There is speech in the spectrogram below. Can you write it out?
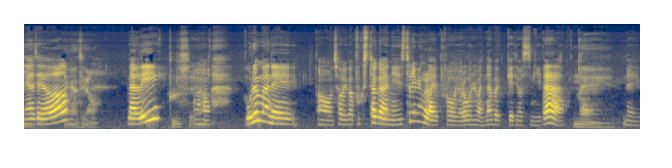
안녕하세요. 안녕하세요. 날리. 블루스예요. 어허. 오랜만에 어, 저희가 북스타가 아닌 스트리밍 라이프로 여러분을 만나뵙게 되었습니다. 네. 네.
